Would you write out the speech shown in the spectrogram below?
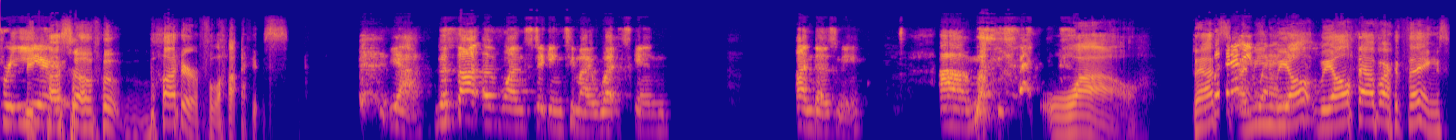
for years. because of butterflies. yeah, the thought of one sticking to my wet skin undoes me. Um, Wow. That's But I mean we all we all have our things.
